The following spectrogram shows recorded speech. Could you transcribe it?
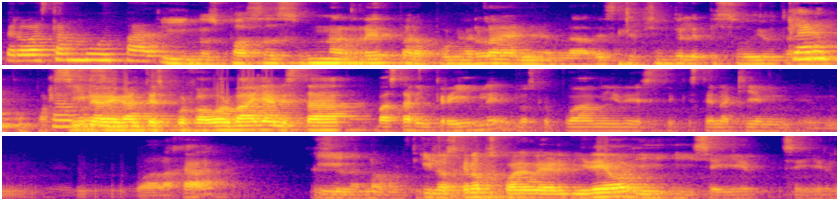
pero va a estar muy padre. Y nos pasas una red para ponerla en la descripción del episodio. También claro, sí, navegantes, por favor vayan, está, va a estar increíble. Los que puedan ir, este, que estén aquí en, Guadalajara. Y, y, los que no, pues pueden ver el video y, y seguir, seguir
